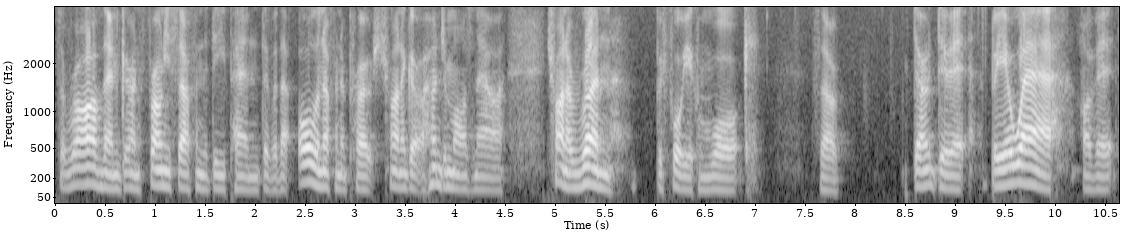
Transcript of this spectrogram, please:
So rather than going throwing yourself in the deep end with that all or nothing approach, trying to go 100 miles an hour, trying to run before you can walk. So don't do it. Be aware of it.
